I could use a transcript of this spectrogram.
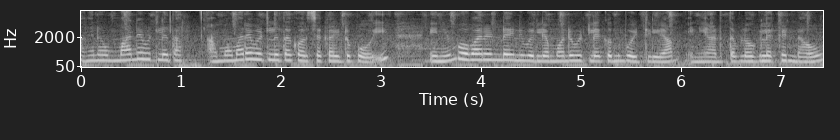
അങ്ങനെ ഉമ്മാന്റെ വീട്ടിലെത്താം. അമ്മമാരെ വീട്ടിലെത്താൻ കുറച്ചൊക്കെ ആയിട്ട് പോയി. ഇനിയും പോകാനുണ്ട് ഇനി വലിയമ്മോന്റെ വീട്ടിലേക്കൊന്നും പോയിട്ടില്ല. ഇനി അടുത്ത വ്ലോഗിലൊക്കെ ഉണ്ടാവും.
